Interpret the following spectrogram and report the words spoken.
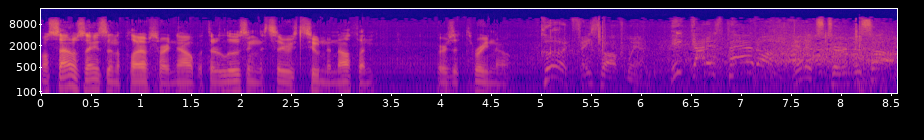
Well, San Jose's in the playoffs right now, but they're losing the series two to nothing. Or is it three now? Good face-off win. He got his pad on, and it's turned us up.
